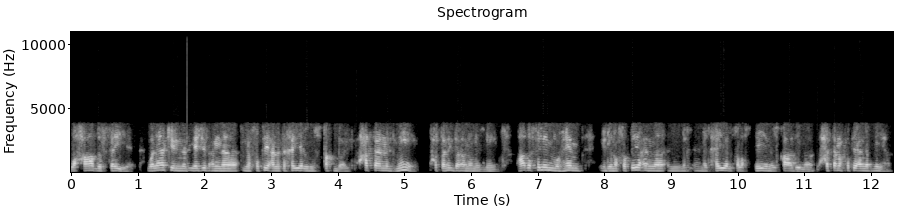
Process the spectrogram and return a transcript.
وحاضر سيء ولكن يجب أن نستطيع أن نتخيل المستقبل حتى نبنيه حتى نقدر أن نبنيه. هذا فيلم مهم إنه نستطيع أن نتخيل فلسطين القادمة حتى نستطيع أن نبنيها.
